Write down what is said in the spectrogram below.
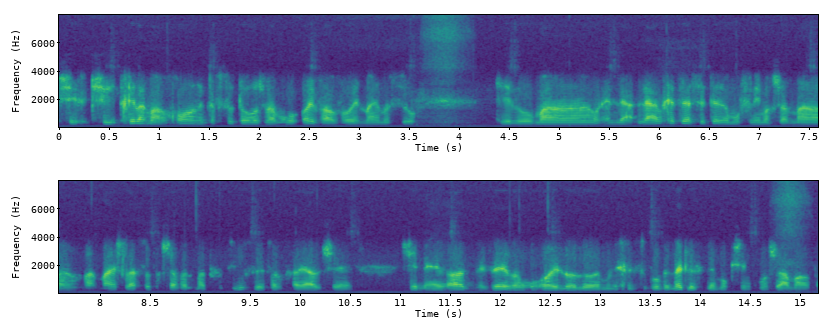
שכשהתחיל המערכון, הם תפסו את הראש ואמרו, אוי ואבוי, מה הם עשו? כאילו, מה, לאן חצי הסתר הם מופנים עכשיו? מה, מה, מה יש לעשות עכשיו על מדחת יוסף, על חייל ש, שנהרג וזה, ואמרו, אוי, לא, לא, הם נכנסו פה באמת לשדה מוקשים, כמו שאמרת.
